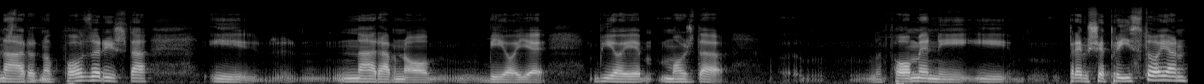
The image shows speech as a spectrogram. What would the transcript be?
Narodnog pozorišta i naravno bio je, bio je možda po meni i previše pristojan,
